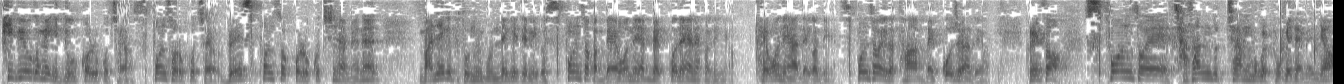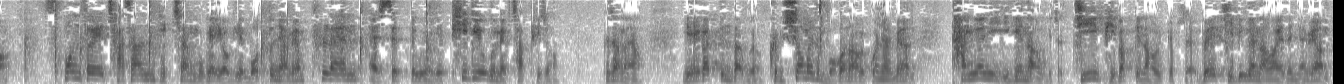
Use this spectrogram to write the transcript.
PBO 금액이 누구 걸로 꽂혀요? 스폰서로 꽂혀요. 왜 스폰서 걸로 꽂히냐면은 만약에 돈을 못 내게 되면 이거 스폰서가 메워내야 메꿔내야 되거든요. 개원해야 되거든요. 스폰서가 이거 다 메꿔줘야 돼요. 그래서 스폰서의 자산 부채 항목을 보게 되면요. 스폰서의 자산 부채 항목에 여기에 뭐 뜨냐면 plan asset 뜨고 여기에 PBO 금액 잡히죠. 그잖아요. 얘가 뜬다고요. 그럼 시험에서 뭐가 나올 거냐면 당연히 이게 나오겠죠. DB밖에 나올 게 없어요. 왜 DB가 나와야 되냐면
